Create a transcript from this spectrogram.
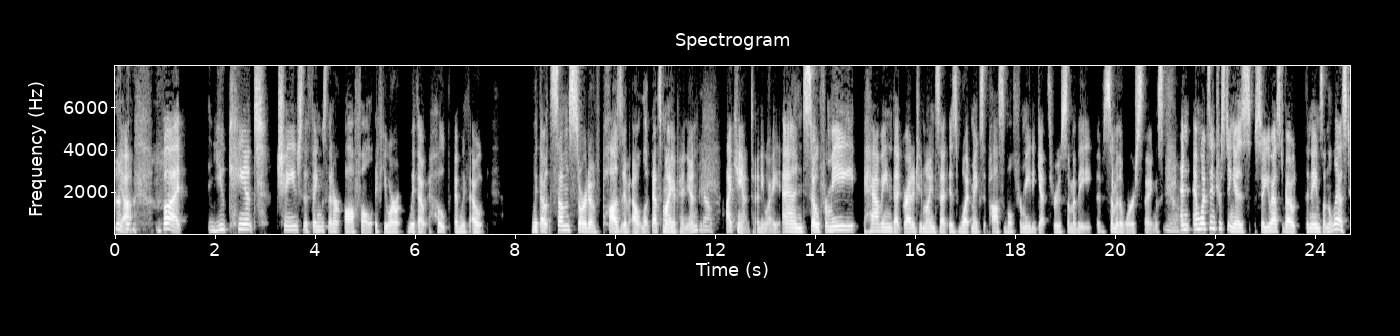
Yeah. But you can't change the things that are awful if you are without hope and without without some sort of positive outlook. That's my opinion. Yeah. I can't anyway. And so for me, having that gratitude mindset is what makes it possible for me to get through some of the uh, some of the worst things. Yeah. And and what's interesting is so you asked about the names on the list.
